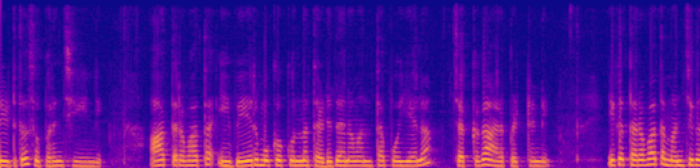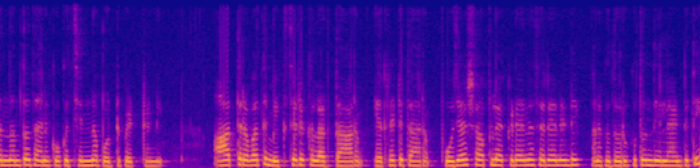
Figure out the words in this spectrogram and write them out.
నీటితో శుభ్రం చేయండి. ఆ తర్వాత ఈ వేరు మొక్కకున్న తడిదనం అంతా పోయేలా చక్కగా ఆరపెట్టండి. ఇక తర్వాత మంచి గంధంతో దానికి ఒక చిన్న పొట్టు పెట్టండి. ఆ తర్వాత మిక్స్డ్ కలర్ దారం ఎర్రటి దారం. పూజా షాప్లో ఎక్కడైనా సరేనండి మనకు దొరుకుతుంది ఇలాంటిది.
